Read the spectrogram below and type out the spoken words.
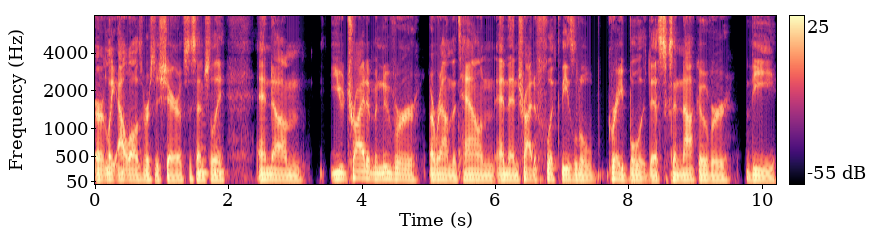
or like outlaws versus sheriffs essentially, and um, you try to maneuver around the town and then try to flick these little gray bullet discs and knock over the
